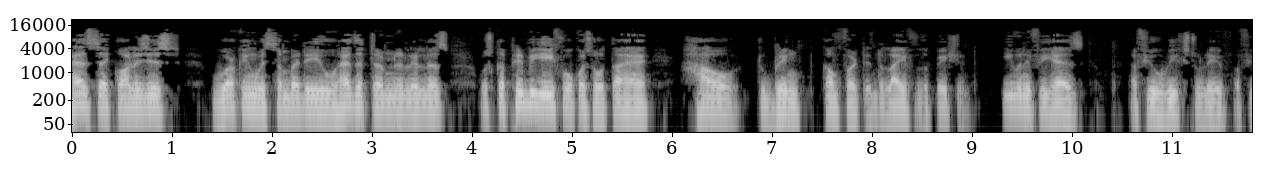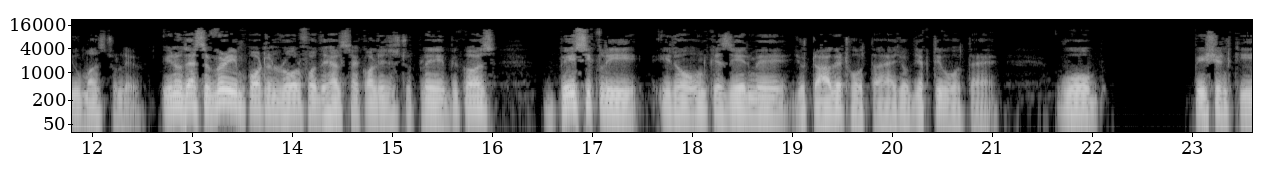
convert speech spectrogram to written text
health psychologist working with somebody who has a terminal اس کا پھر بھی یہی فوکس ہوتا ہے how to bring comfort in life of the patient even if has a few weeks to live, a few months to live. You know, that's a very important role for the health psychologist to play because basically you know ان کے زیر میں جو ٹارگٹ ہوتا ہے جو آبجیکٹو ہوتا ہے وہ پیشنٹ کی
